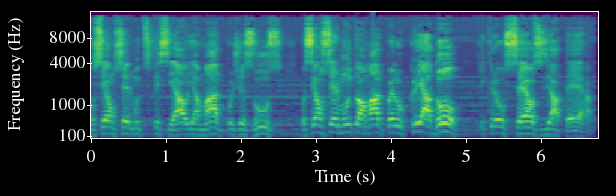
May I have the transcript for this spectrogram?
Você é um ser muito especial e amado por Jesus. Você é um ser muito amado pelo Criador que criou os céus e a terra.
